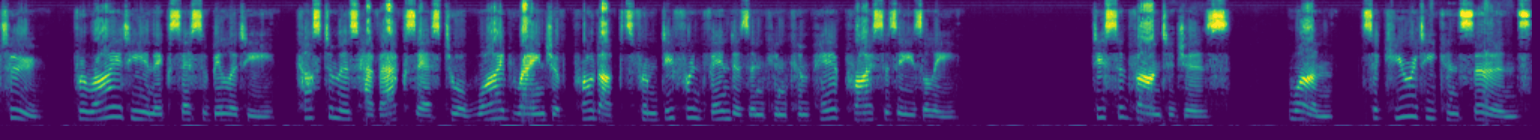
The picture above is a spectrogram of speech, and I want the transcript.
2. Variety and accessibility. Customers have access to a wide range of products from different vendors and can compare prices easily. Disadvantages 1. Security concerns.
